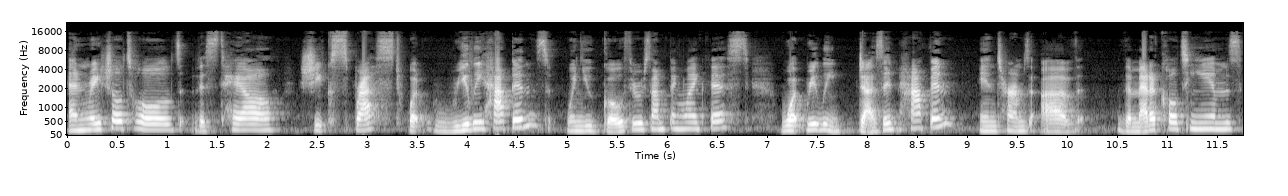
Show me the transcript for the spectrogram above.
And Rachel told this tale. She expressed what really happens when you go through something like this, what really doesn't happen in terms of the medical teams,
